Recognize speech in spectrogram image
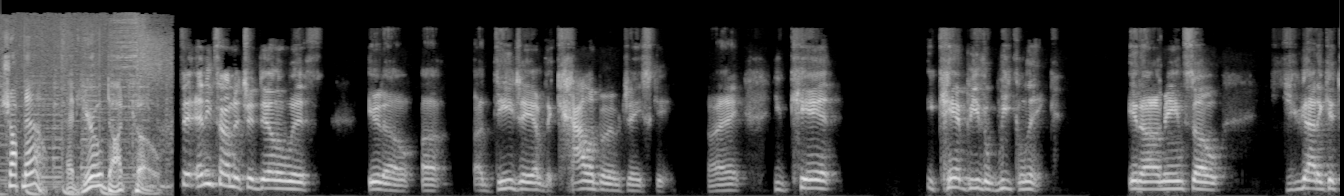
Shop now at hero.co. Anytime that you're dealing with, you know, a, a DJ of the caliber of J Ski, all right, you can't you can't be the weak link. You know what I mean? So you gotta get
